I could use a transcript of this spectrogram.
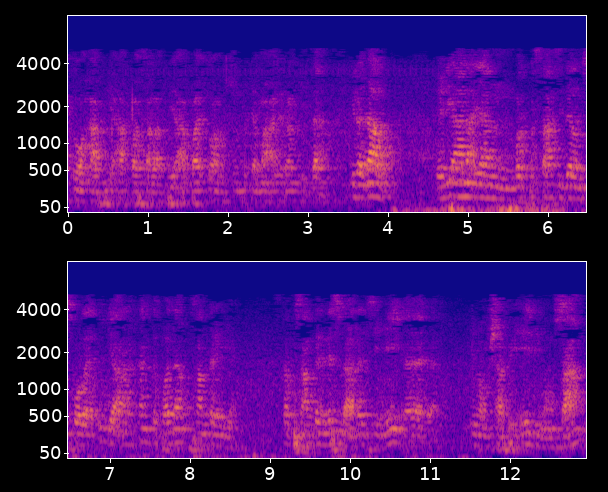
itu Wahabi, apa Salafi, apa itu langsung berjamaah aliran kita, tidak tahu. Jadi anak yang berprestasi dalam sekolah itu diarahkan kepada pesantren dia. Tapi pesantren dia sudah ada di sini, eh, Imam Syafi'i di Nusa,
